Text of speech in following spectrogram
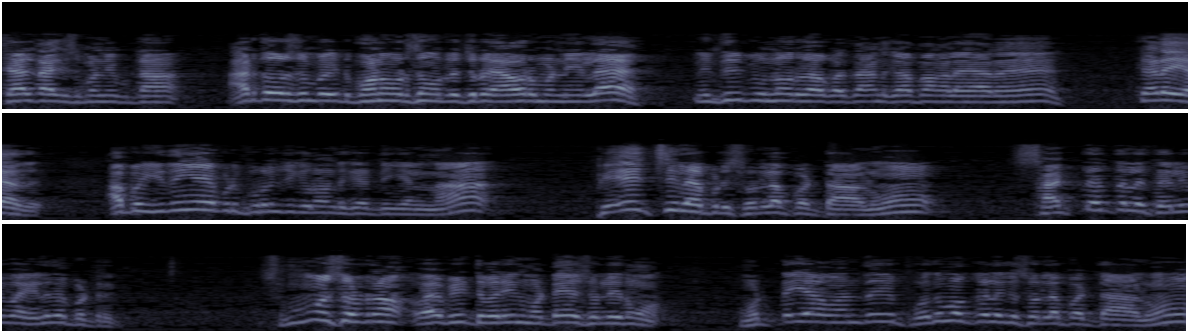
சேல் டாக்ஸ் பண்ணிவிட்டான் அடுத்த வருஷம் போயிட்டு போன வருஷம் ஒரு லட்ச ரூபாய் வியாபாரம் பண்ணல நீ திருப்பி இன்னொரு தான் கேட்பாங்களா யாரு? கிடையாது. அப்ப இதையும் எப்படி புரிஞ்சுக்கிறோம்னு கேட்டீங்கன்னா பேச்சில் அப்படி சொல்லப்பட்டாலும் சட்டத்துல தெளிவா எழுதப்பட்டிருக்கு. சும்மா சொல்றோம் வீட்டு வரின்னு மொட்டையா சொல்லிடுவோம். மொட்டையா வந்து பொதுமக்களுக்கு சொல்லப்பட்டாலும்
